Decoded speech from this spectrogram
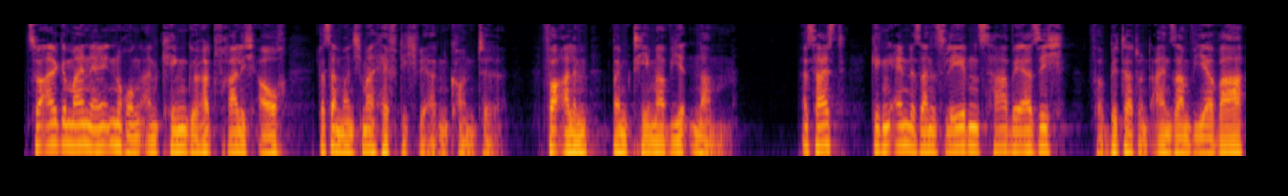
Zur allgemeinen Erinnerung an King gehört freilich auch, dass er manchmal heftig werden konnte, vor allem beim Thema Vietnam. Es heißt, gegen Ende seines Lebens habe er sich, verbittert und einsam wie er war,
